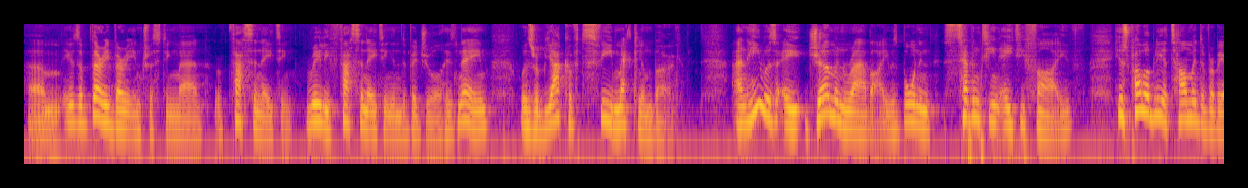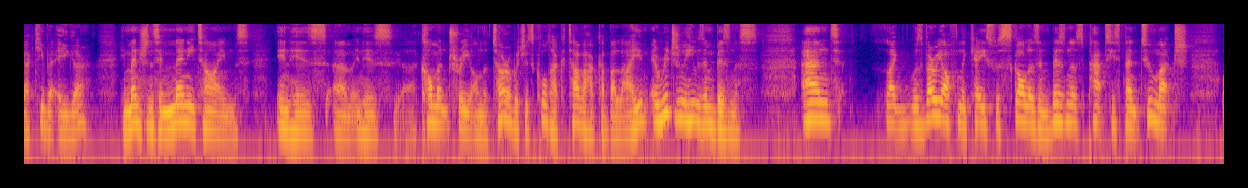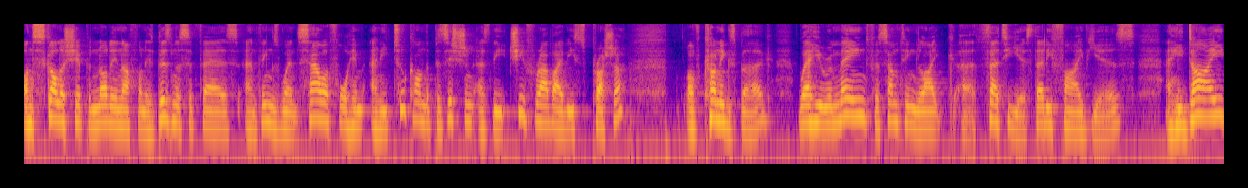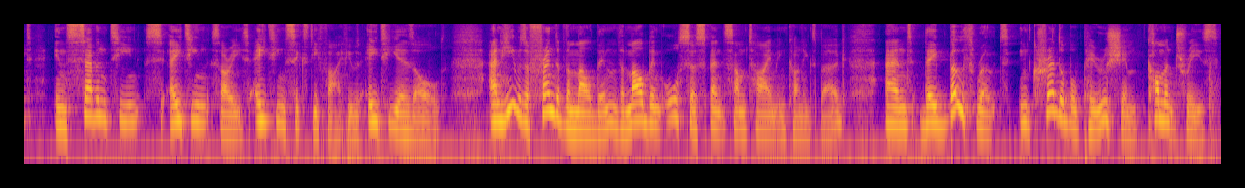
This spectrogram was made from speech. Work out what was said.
Um, he was a very, very interesting man, fascinating, really fascinating individual. His name was Rabbi Yaakov Tzvi Mecklenburg. And he was a German rabbi. He was born in 1785. He was probably a talmid of Rabbi Akiva Eger. He mentions him many times in his um, in his uh, commentary on the Torah, which is called Haktava Hakabbalah. He, originally, he was in business, and like was very often the case with scholars in business, perhaps he spent too much on scholarship and not enough on his business affairs, and things went sour for him. And he took on the position as the chief rabbi of East Prussia. of Königsberg, where he remained for something like uh, 30 years, 35 years, and he died in 17, 18, sorry, 1865. He was 80 years old. And he was a friend of the Malbim. The Malbim also spent some time in Königsberg, and they both wrote incredible Perushim, commentaries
